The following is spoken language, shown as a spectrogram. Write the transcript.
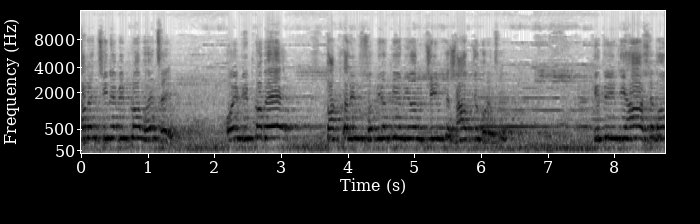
সালে চীনে বিপ্লব হয়েছে। ওই বিপ্লবে তৎকালীন সোভিয়েত ইউনিয়ন চীনকে সাহায্য করেছে। কিন্তু ইতিহাস এবং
